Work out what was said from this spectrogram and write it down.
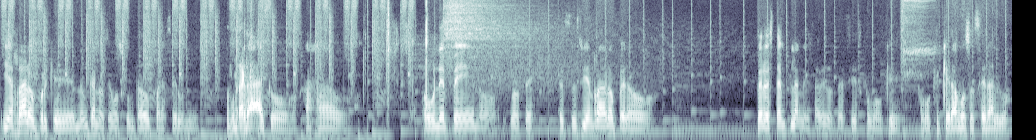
Y es raro porque nunca nos hemos juntado para hacer un, un, track, o, ajá, o, un EP, ¿no? No sé. Esto es bien raro, pero pero está en planes, ¿sabes? O sea, sí es como que como que queramos hacer algo.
